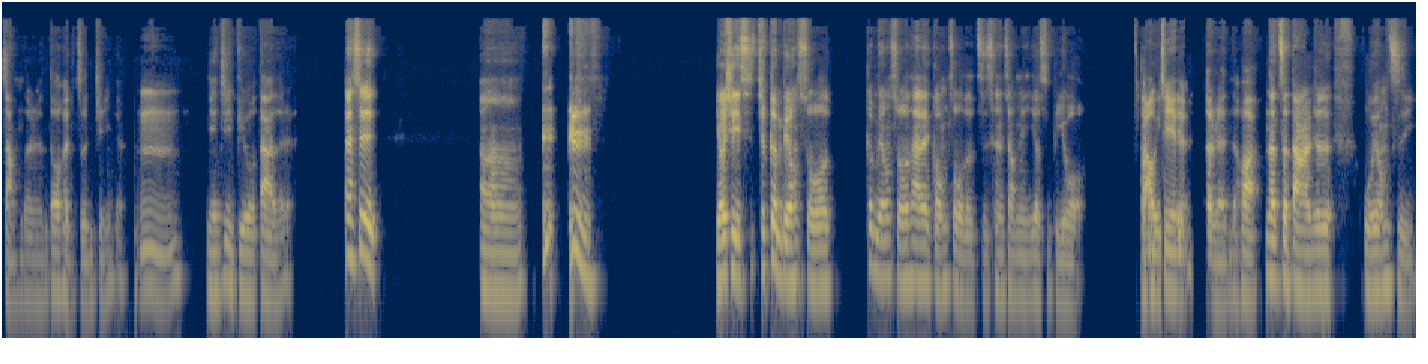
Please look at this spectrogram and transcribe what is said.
长的人都很尊敬的，嗯，年纪比我大的人，但是，嗯、呃，尤其是就更不用说，更不用说他在工作的职称上面又是比我高一阶的的人的话，那这当然就是毋庸置疑。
